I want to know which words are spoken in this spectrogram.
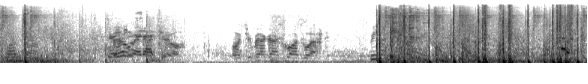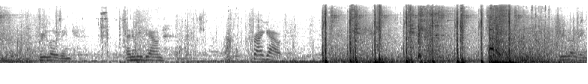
Squad down. They're aiming right at you. Only two bad guy squads left. Reloading. Reloading. Enemy down. Frag out. Reloading.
